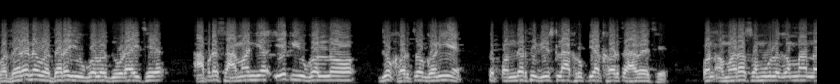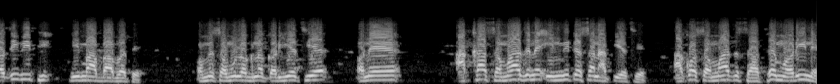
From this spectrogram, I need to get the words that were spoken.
વધારે ને વધારે યુગલો જોડાય છે. આપણે સામાન્ય એક યુગલનો જો ખર્ચો ગણીએ, તો પંદરથી વીસ લાખ રૂપિયા ખર્ચ આવે છે. પણ અમારા સમૂહ લગ્નમાં નથી બી ફીમા બાબતે અમે સમૂહ લગ્ન કરીએ છીએ અને આખા સમાજને ઇન્વિટેશન આપીએ છીએ. આખો સમાજ સાથે મળીને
